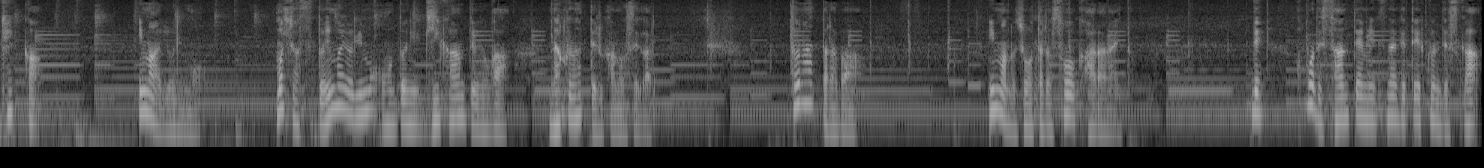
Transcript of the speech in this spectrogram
結果今よりももしかすると今よりも本当に時間というのがなくなっている可能性がある。となったらば今の状態はそう変わらないと。でここで3点目につなげていくんですが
